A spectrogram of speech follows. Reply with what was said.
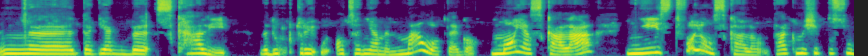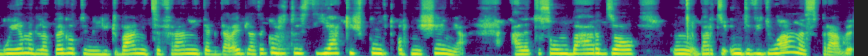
mm, e, tak jakby skali, według której oceniamy. Mało tego, moja skala nie jest Twoją skalą, tak? My się posługujemy dlatego tymi liczbami, cyframi i tak dalej, dlatego że to jest jakiś punkt odniesienia, ale to są bardzo, mm, bardzo indywidualne sprawy,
